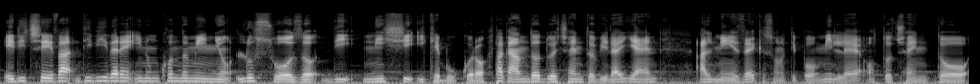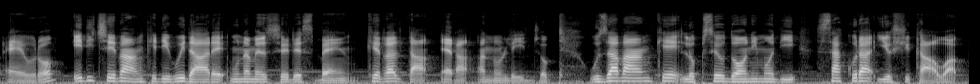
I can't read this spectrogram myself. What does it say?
e diceva di vivere in un condominio lussuoso di Nishi Ikebukuro, pagando 200.000 yen al mese, che sono tipo 1800 euro, e diceva anche di guidare una Mercedes-Benz, che in realtà era a noleggio. Usava anche lo pseudonimo di Sakura Yoshikawa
